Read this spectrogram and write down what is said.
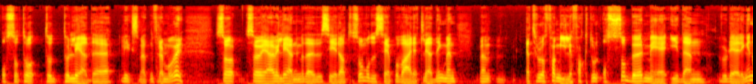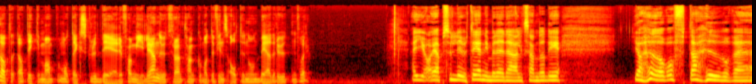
också til, att leda verksamheten framöver. Så, så jag er väldigt enig med det du sier, att så måste du se på hver rett rätt ledning. Men, men jag tror att familjefaktorn också bör med i den värderingen. Att, at inte man på en måte ekskluderer exkluderar familjen utifrån en tanke om att det finns alltid någon bättre utanför. Jag är absolut enig med dig där Alexander. Det, jag hör ofta hur eh,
